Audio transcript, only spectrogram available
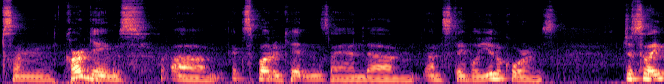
some card games, um, Exploding Kittens and um, Unstable Unicorns. Just like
